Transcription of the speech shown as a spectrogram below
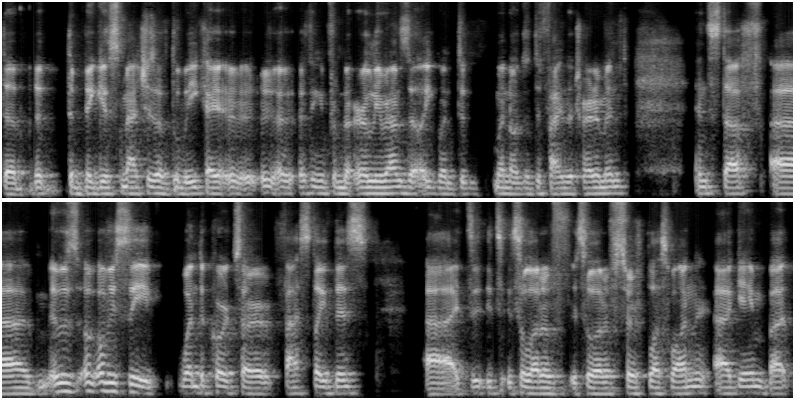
the the the biggest matches of the week. I I think from the early rounds that like went to went on to define the tournament and stuff. Um, it was obviously when the courts are fast like this. Uh, it's, it's it's a lot of it's a lot of serve plus one uh, game, but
